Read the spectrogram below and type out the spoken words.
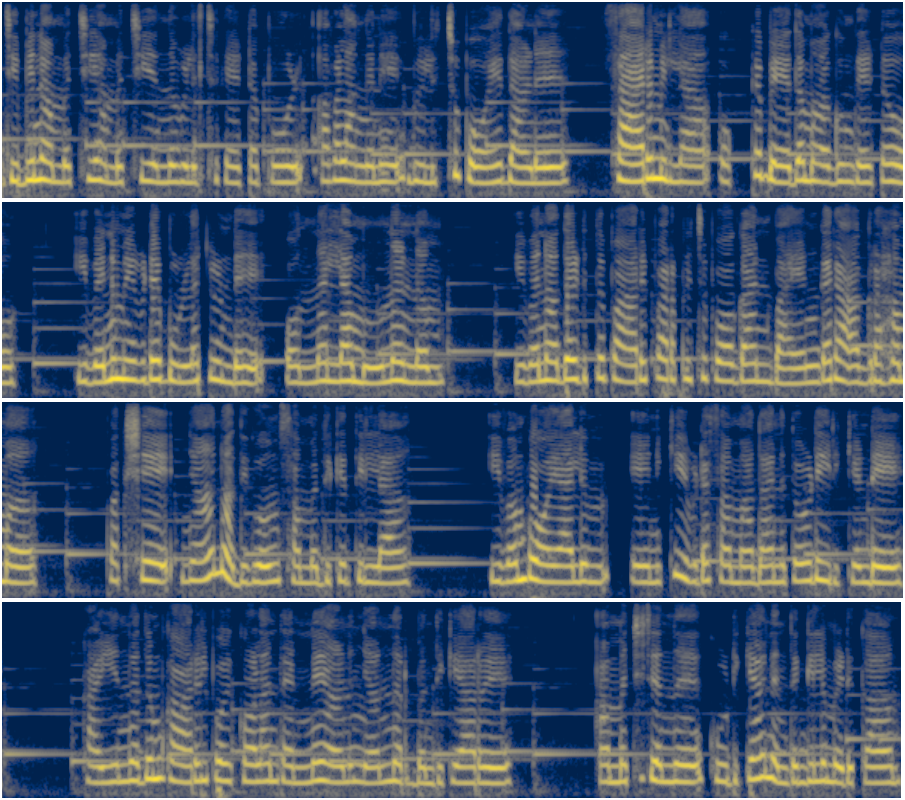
ജിബിൻ അമ്മച്ചി അമ്മച്ചി എന്ന് വിളിച്ചു കേട്ടപ്പോൾ അവൾ അങ്ങനെ വിളിച്ചു പോയതാണ്. സാരമില്ല ഒക്കെ ഭേദമാകും കേട്ടോ. ഇവനും ഇവിടെ ബുള്ളറ്റ് ഉണ്ട് ഒന്നല്ല മൂന്നെണ്ണം. ഇവൻ അതെടുത്ത് പാറിപ്പറപ്പിച്ചു പോകാൻ ഭയങ്കര ആഗ്രഹമാ. പക്ഷേ ഞാൻ അധികവും സമ്മതിക്കത്തില്ല. ഇവൻ പോയാലും എനിക്ക് ഇവിടെ സമാധാനത്തോടെ ഇരിക്കണ്ടേ. കഴിയുന്നതും കാറിൽ പോയിക്കോളാൻ തന്നെയാണ് ഞാൻ നിർബന്ധിക്കാറ്. അമ്മച്ചി ചെന്ന് കുടിക്കാൻ എന്തെങ്കിലും എടുക്കാം.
